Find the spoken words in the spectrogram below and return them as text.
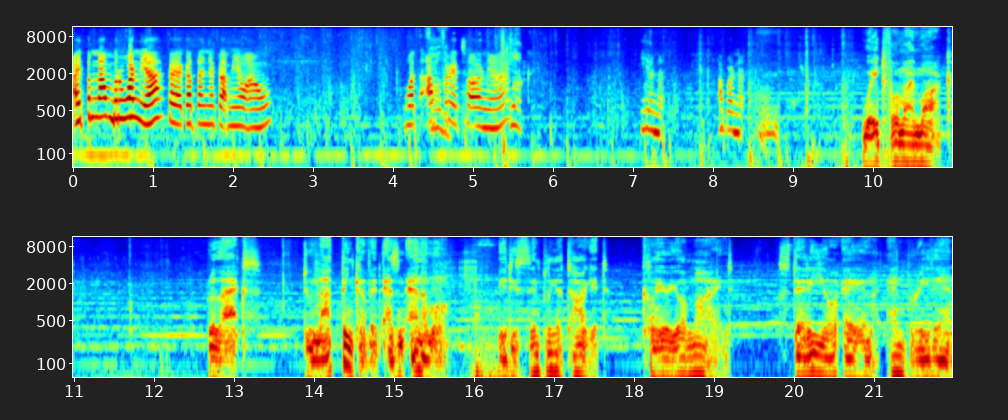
Item number one ya kayak katanya kak Miao Au. Buat upgrade soalnya. Iya nak. Apa nak Wait for my mark. Relax. Do not think of it as an animal. It is simply a target. Clear your mind. Steady your aim and breathe in.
